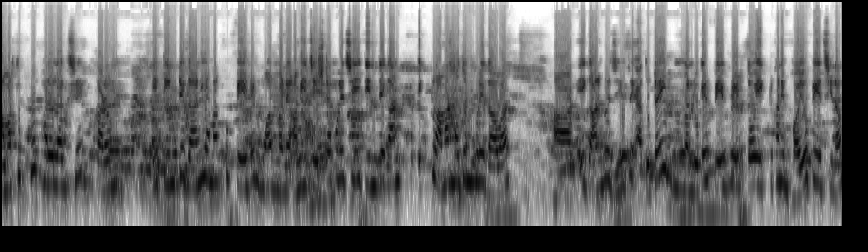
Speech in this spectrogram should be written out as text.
আমার তো খুব ভালো লাগছে কারণ এই তিনটে গানই আমার খুব ফেভারিট মানে আমি চেষ্টা করেছি এই তিনটে গান একটু আমার মতন করে গাওয়ার। আর এই গানগুলো যেহেতু এতটাই লোকের ফেভারিট তো একটুখানি ভয়ও পেয়েছিলাম।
